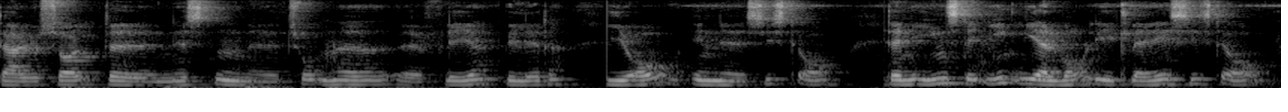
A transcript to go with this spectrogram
der er jo solgt øh, næsten 200 flere billetter i år end sidste år. Den eneste egentlig alvorlige klage sidste år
